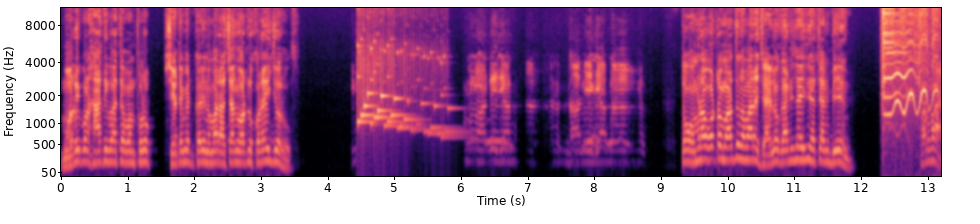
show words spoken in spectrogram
મોરવી પણ હાથી વાત છે આમ થોડું સેટમેન્ટ કરીને અમારા અચાનું આટલું કરાવી જ્યાં કાલે ગયા તો હમણાં ઓટો મારતું ને અમારે જાયલો ગાડી લઈ હતી અચાન બેન. ફરવા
